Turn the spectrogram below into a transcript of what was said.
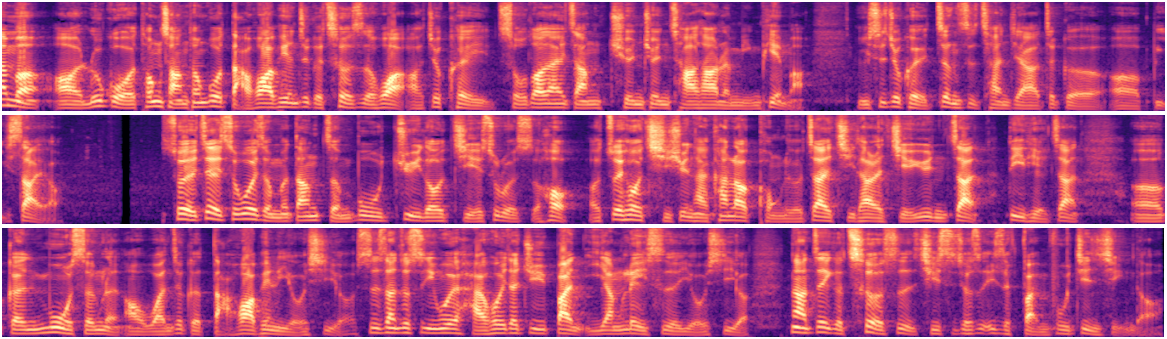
那么啊，如果通常通过打画片这个测试的话啊，就可以收到那一张圈圈叉叉的名片嘛，于是就可以正式参加这个呃比赛哦。所以这也是为什么当整部剧都结束的时候，呃，最后齐勋还看到孔刘在其他的捷运站、地铁站，呃，跟陌生人哦玩这个打画片的游戏哦。事实上，就是因为还会再继续办一样类似的游戏哦。那这个测试其实就是一直反复进行的哦。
